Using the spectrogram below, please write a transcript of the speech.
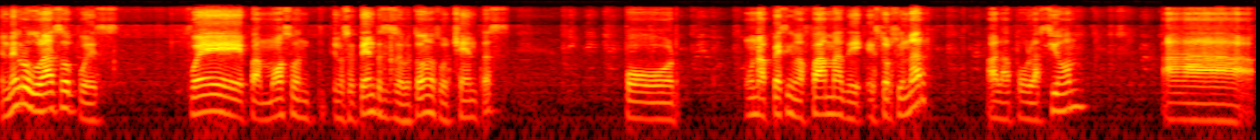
El negro durazo pues fue famoso en, los 70s y sobre todo en los 80s por una pésima fama de extorsionar a la población, a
